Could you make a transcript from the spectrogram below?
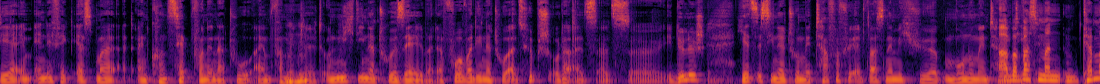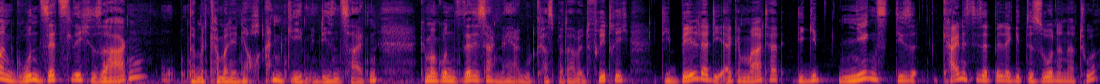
der im Endeffekt erstmal ein Konzept von der Natur einem vermittelt mhm. und nicht die Natur selber. Davor war die Natur als hübsch oder als als äh, idyllisch. Jetzt ist die Natur Metapher für etwas, nämlich für Monumentalität. Aber was man kann man grundsätzlich sagen, damit kann man den ja auch angeben in diesen Zeiten, kann man grundsätzlich sagen, naja gut, Caspar David Friedrich, die Bilder, die er gemalt hat, die gibt nirgends diese, keines dieser Bilder gibt es so in der Natur.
